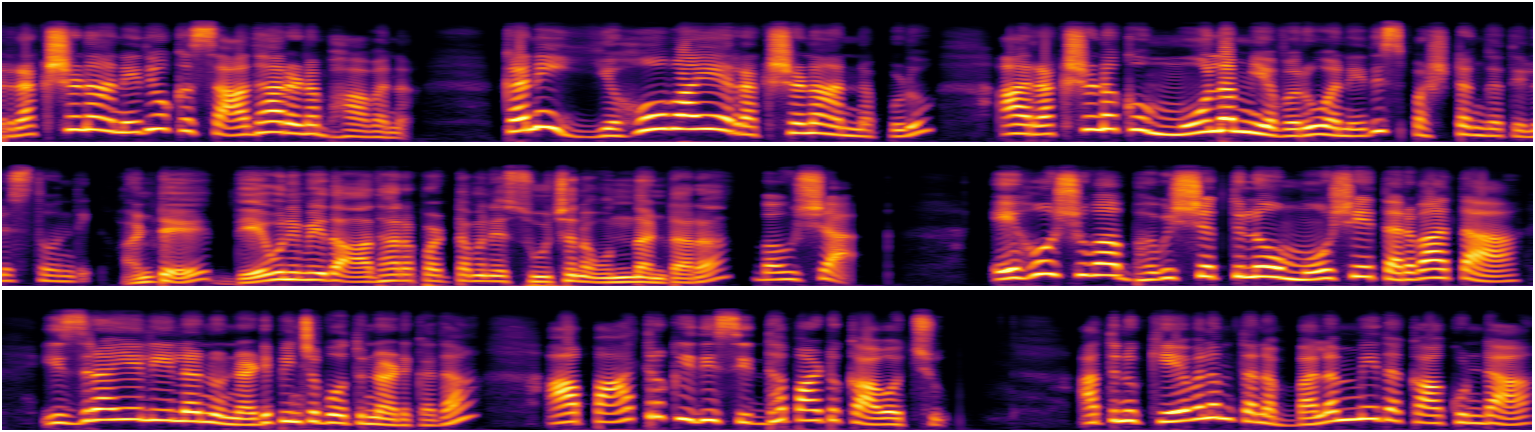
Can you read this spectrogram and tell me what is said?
రక్షణ అనేది ఒక సాధారణ భావన. కాని యహోవాయే రక్షణ అన్నప్పుడు ఆ రక్షణకు మూలం ఎవరు అనేది స్పష్టంగా తెలుస్తోంది. అంటే దేవుని మీద ఆధారపడటమనే సూచన ఉందంటారా? బహుశా. ఎహోషువా భవిష్యత్తులో మోషే తర్వాత ఇజ్రాయేలీలను నడిపించబోతున్నాడు కదా ఆ పాత్రకు ఇది సిద్ధపాటు కావచ్చు. అతను కేవలం తన బలం మీద కాకుండా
